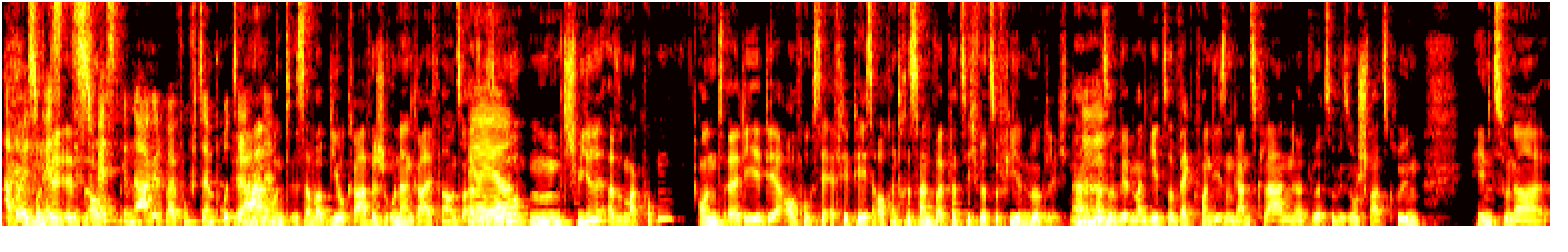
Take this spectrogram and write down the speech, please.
aber ist, fest, ist, ist auch, festgenagelt bei 15 Prozent. Ja, ne? und ist aber biografisch unangreifbar und so. Also ja, ja. so mh, hm, schwierig. Also mal gucken. Und äh, die, der Aufwuchs der FDP ist auch interessant, weil plötzlich wird so viel möglich. Ne? Mhm. Also man geht so weg von diesen ganz klaren, das wird sowieso schwarz-grün hin zu einer,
